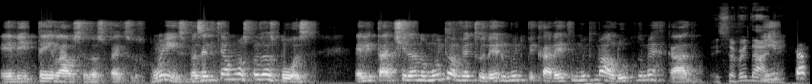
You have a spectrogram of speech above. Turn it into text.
ele tem lá os seus aspectos ruins, mas ele tem algumas coisas boas. Ele está tirando muito aventureiro, muito picareta e muito maluco do mercado. Isso é verdade. E está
